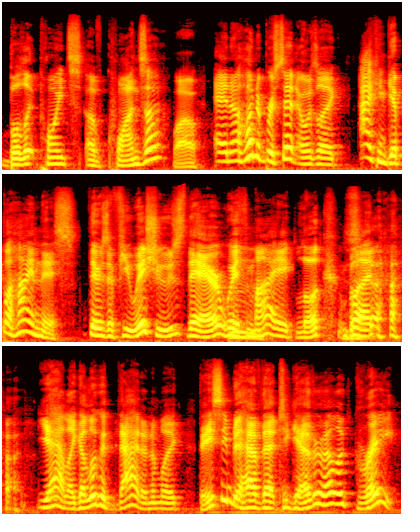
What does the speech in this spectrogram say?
bullet points of Kwanzaa. wow. And 100% I was like, I can get behind this. There's a few issues there with Hmm. my look, but yeah, like I look at that and I'm like, they seem to have that together. That looked great.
